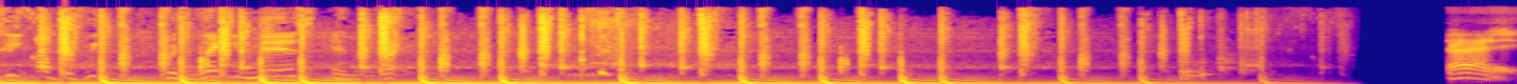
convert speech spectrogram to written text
Tea of the Week with Lady Miz and Ray. Hey.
